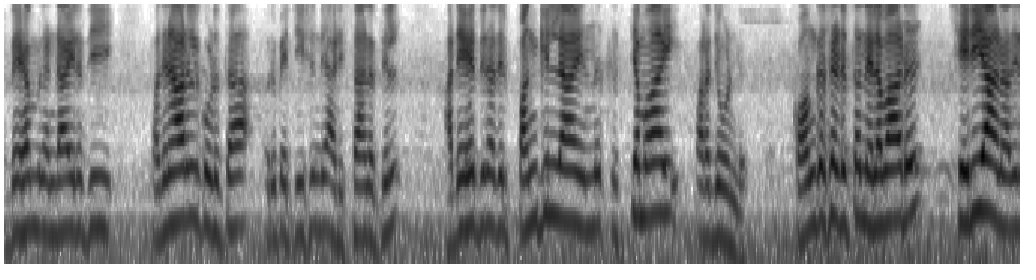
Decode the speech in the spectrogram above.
അദ്ദേഹം രണ്ടായിരത്തി പതിനാറിൽ കൊടുത്ത ഒരു പെറ്റീഷന്റെ അടിസ്ഥാനത്തിൽ അദ്ദേഹത്തിന് അതിൽ പങ്കില്ല എന്ന് കൃത്യമായി പറഞ്ഞുകൊണ്ട് കോൺഗ്രസ് എടുത്ത നിലപാട് ശരിയാണ്. അതിൽ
